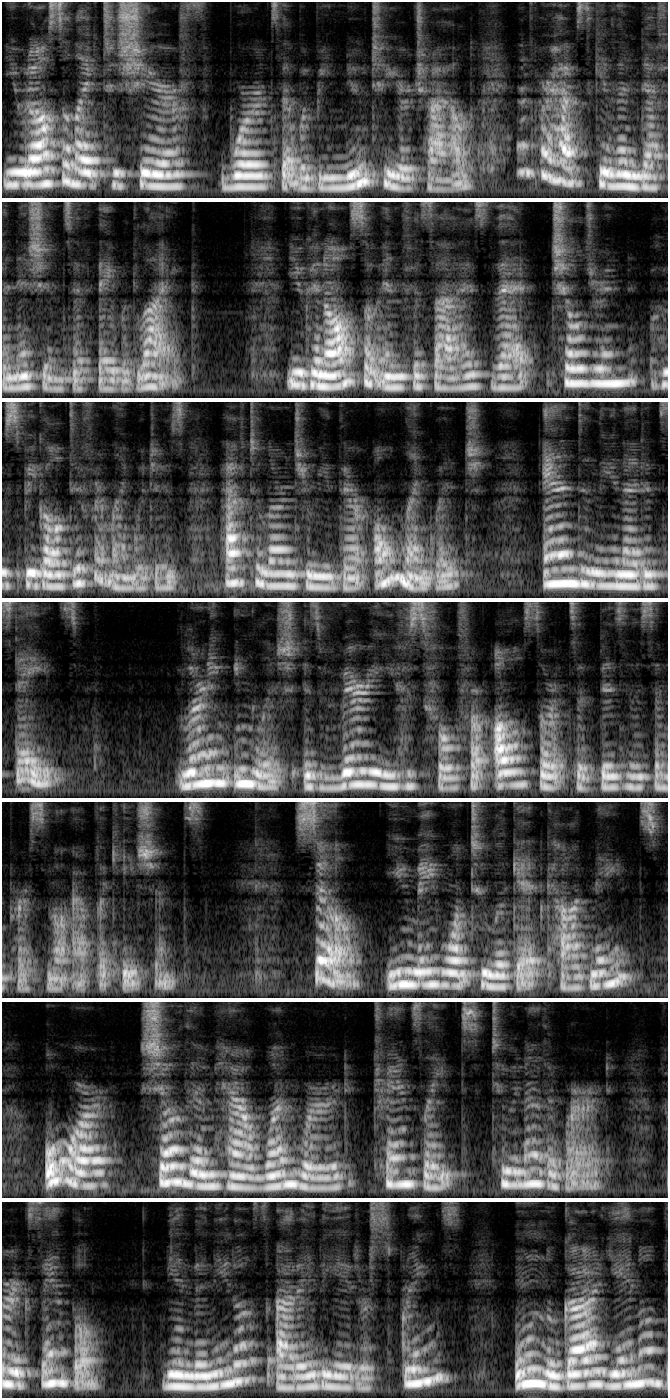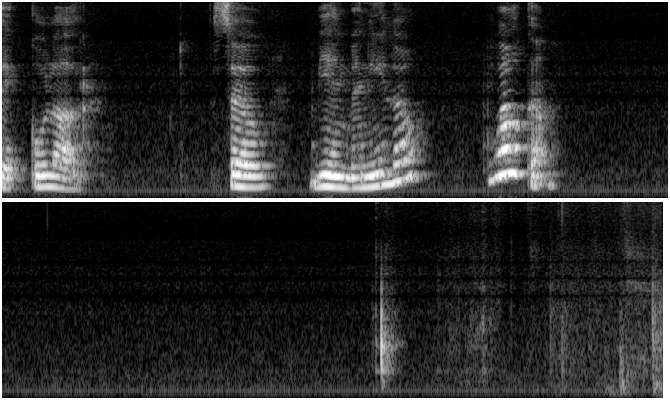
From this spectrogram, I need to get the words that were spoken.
You would also like to share words that would be new to your child and perhaps give them definitions if they would like. You can also emphasize that children who speak all different languages have to learn to read their own language, and in the United States, learning English is very useful for all sorts of business and personal applications. So, you may want to look at cognates or show them how one word translates to another word. For example, Bienvenidos a Radiator Springs, un lugar lleno de color. So, bienvenido, welcome.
